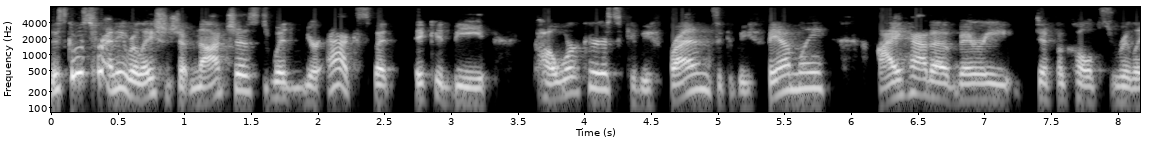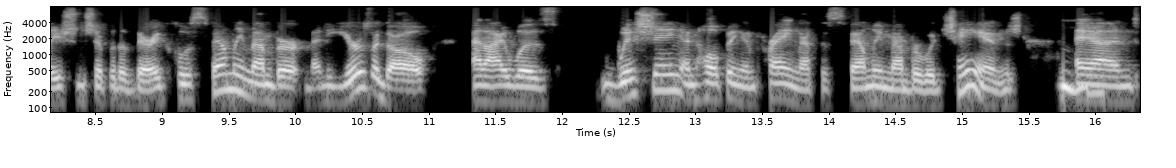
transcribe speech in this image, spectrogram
This goes for any relationship, not just with Mhm. your ex, but it could be coworkers, it could be friends, it could be family. I had a very difficult relationship with a very close family member many years ago, and I was wishing and hoping and praying that this family member would change. Mhm. And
